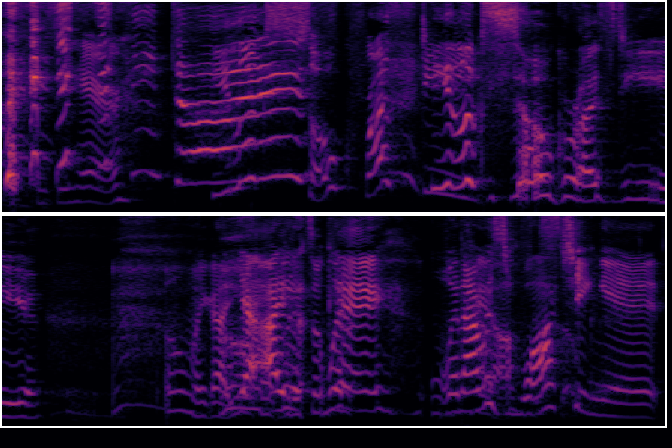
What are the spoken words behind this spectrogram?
with frizzy hair. he does. He looks so crusty. He looks so crusty. Oh my god! Yeah, oh, I. it's when- okay. When, The I was is so watching it,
